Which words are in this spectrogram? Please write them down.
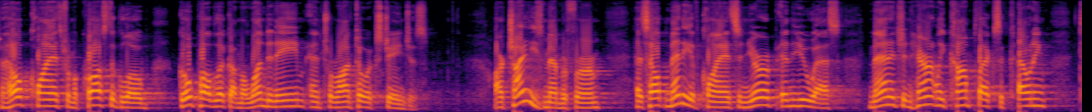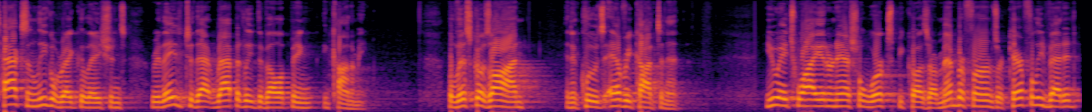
to help clients from across the globe go public on the London AIM and Toronto exchanges. Our Chinese member firm has helped many of clients in Europe and the US manage inherently complex accounting, tax, and legal regulations related to that rapidly developing economy. The list goes on and includes every continent. UHY International works because our member firms are carefully vetted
